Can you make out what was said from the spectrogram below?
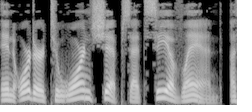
In order to warn ships at sea of land, a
